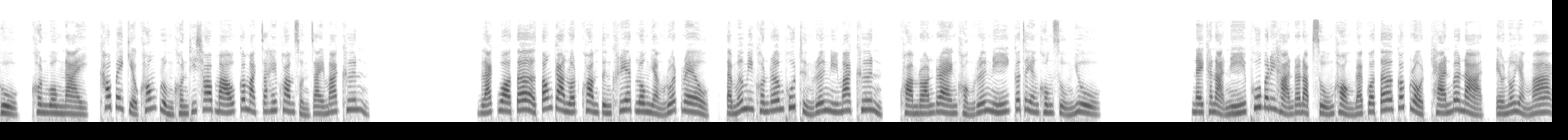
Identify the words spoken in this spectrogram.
ถูก คนวงในเข้าไปเกี่ยวข้องกลุ่มคนที่ชอบเมาส์ก็มักจะให้ความสนใจมากขึ้น Blackwater ต้องการลดความตึงเครียดลงอย่างรวดเร็ว แต่เมื่อมีคนเริ่มพูดถึงเรื่องนี้มากขึ้น ความร้อนแรงของเรื่องนี้ก็จะยังคงสูงอยู่ ในขณะนี้ผู้บริหารระดับสูงของ Blackwater ก็โกรธแค้นเบอร์นาร์ด เอลโนอย่างมาก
